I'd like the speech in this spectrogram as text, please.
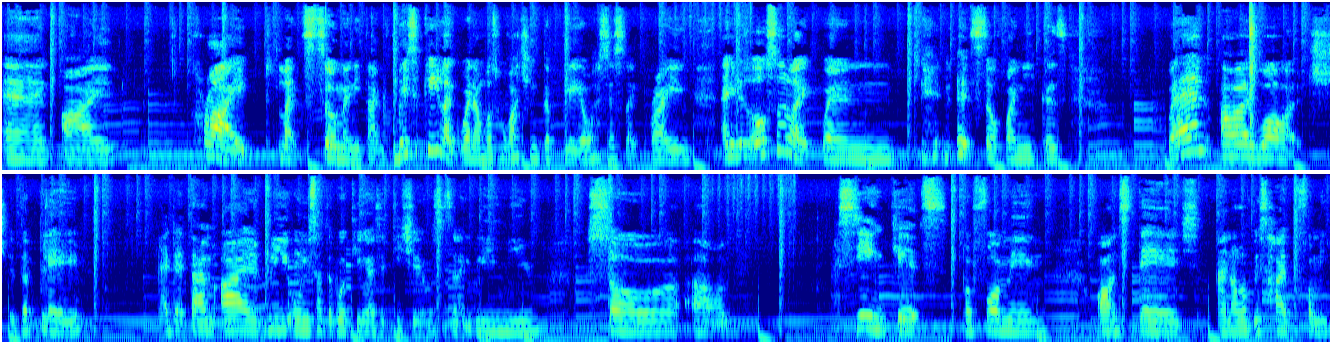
and I cried like so many times. Basically like when i was watching the play i was just like crying. And it was also like when it's so funny because when i watched the play at that time i really only started working as a teacher was just like really new. So um seeing kids performing on stage and all of these high performing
